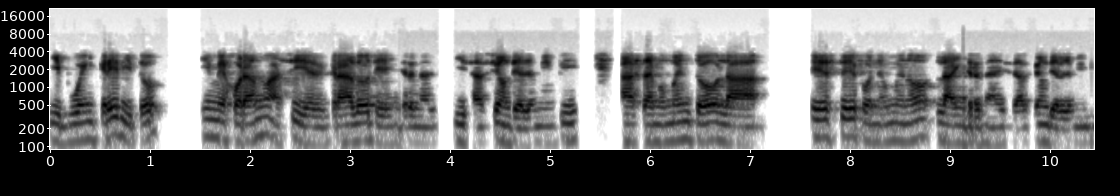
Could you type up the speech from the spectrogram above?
y buen crédito, y mejorando así el grado de internalización del RMB. Hasta el momento, la, este fenómeno, la internalización del RMB,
